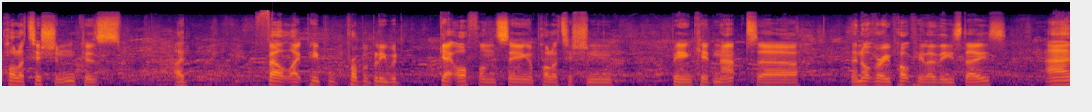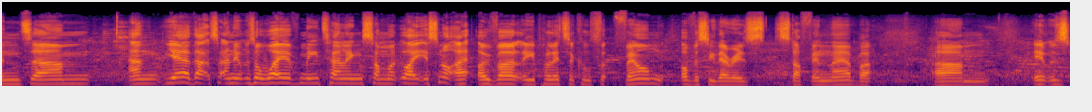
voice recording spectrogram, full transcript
politician because I felt like people probably would get off on seeing a politician being kidnapped. Uh, they're not very popular these days. And um, and yeah, that's and it was a way of me telling someone like it's not an overtly political film. Obviously, there is stuff in there, but um, it was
